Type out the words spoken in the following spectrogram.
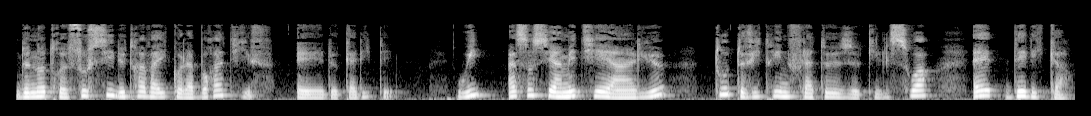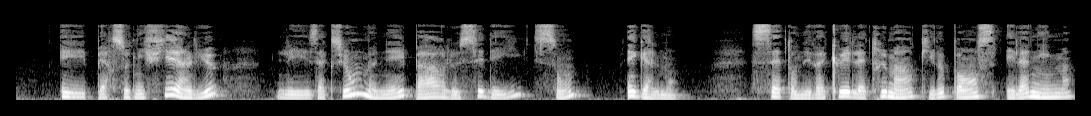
de notre souci du travail collaboratif et de qualité. Oui, associer un métier à un lieu, toute vitrine flatteuse qu'il soit, est délicat et personnifier un lieu, Les actions menées par le CDI sont également c'est en évacuer l'être humain qui le pense et l'anime,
